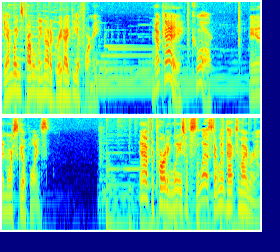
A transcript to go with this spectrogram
Gambling's probably not a great idea for me. Okay, cool. And more skill points. After parting ways with Celeste, I went back to my room.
